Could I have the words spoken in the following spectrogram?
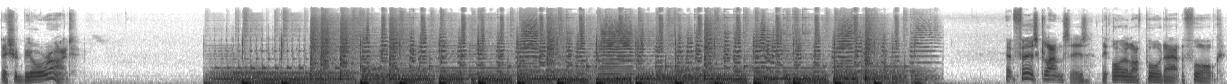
they should be alright. At first glances, the oil I've poured out the fork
